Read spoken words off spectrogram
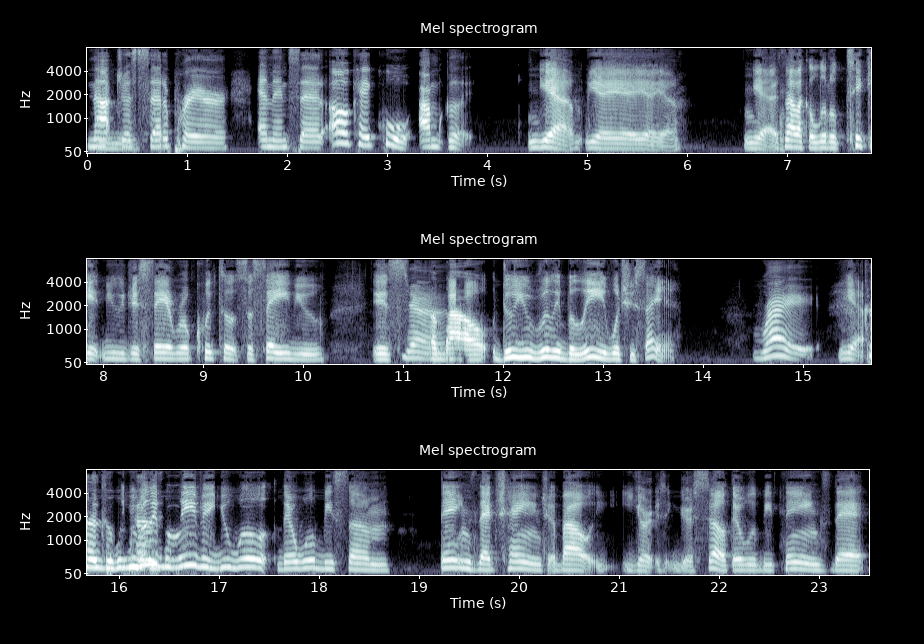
not mm-hmm. just said a prayer and then said, oh, "Okay, cool, I'm good." Yeah, yeah, yeah, yeah, yeah. Yeah, it's not like a little ticket you just say it real quick to to save you. It's yeah. about do you really believe what you're saying? Right. Yeah. Because Cause when you really believe it, you will. There will be some things that change about your yourself. There will be things that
